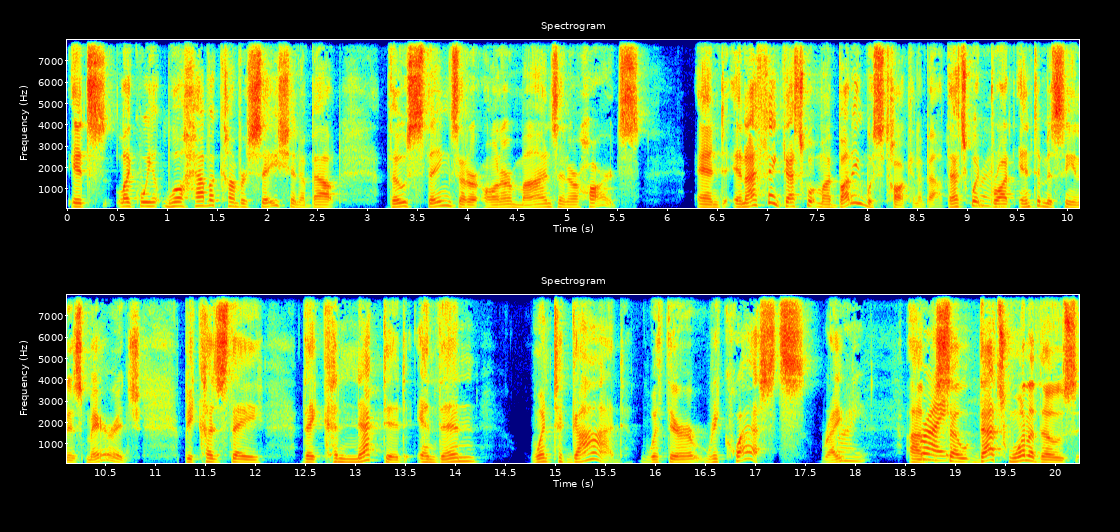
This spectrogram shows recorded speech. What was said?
It's like we, we'll have a conversation about those things that are on our minds and our hearts. And, and I think that's what my buddy was talking about. That's what brought intimacy in his marriage because they, they connected and then went to God with their requests, right? Right. Uh, Right. So that's one of those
